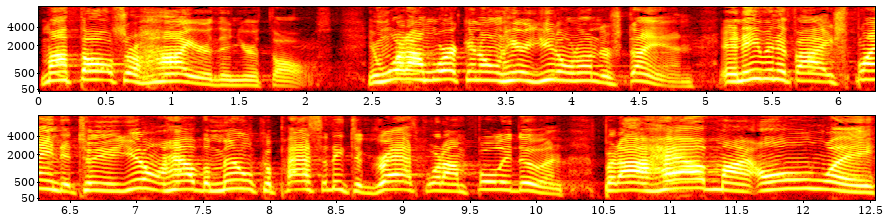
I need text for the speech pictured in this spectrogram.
My thoughts are higher than your thoughts. And what I'm working on here, you don't understand. And even if I explained it to you, you don't have the mental capacity to grasp what I'm fully doing. But I have my own way,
